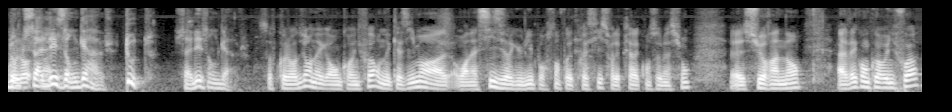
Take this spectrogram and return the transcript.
Donc ça les engage, toutes, ça les engage. Sauf qu'aujourd'hui, on est encore une fois, on est quasiment à, on a 6,8%, faut être précis, sur les prix à la consommation euh, sur un an, avec encore une fois,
